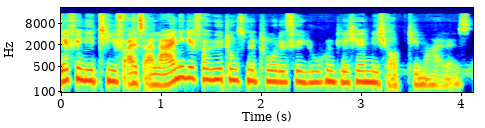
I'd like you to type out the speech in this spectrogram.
definitiv als alleinige Verhütungsmethode für Jugendliche nicht optimal ist.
